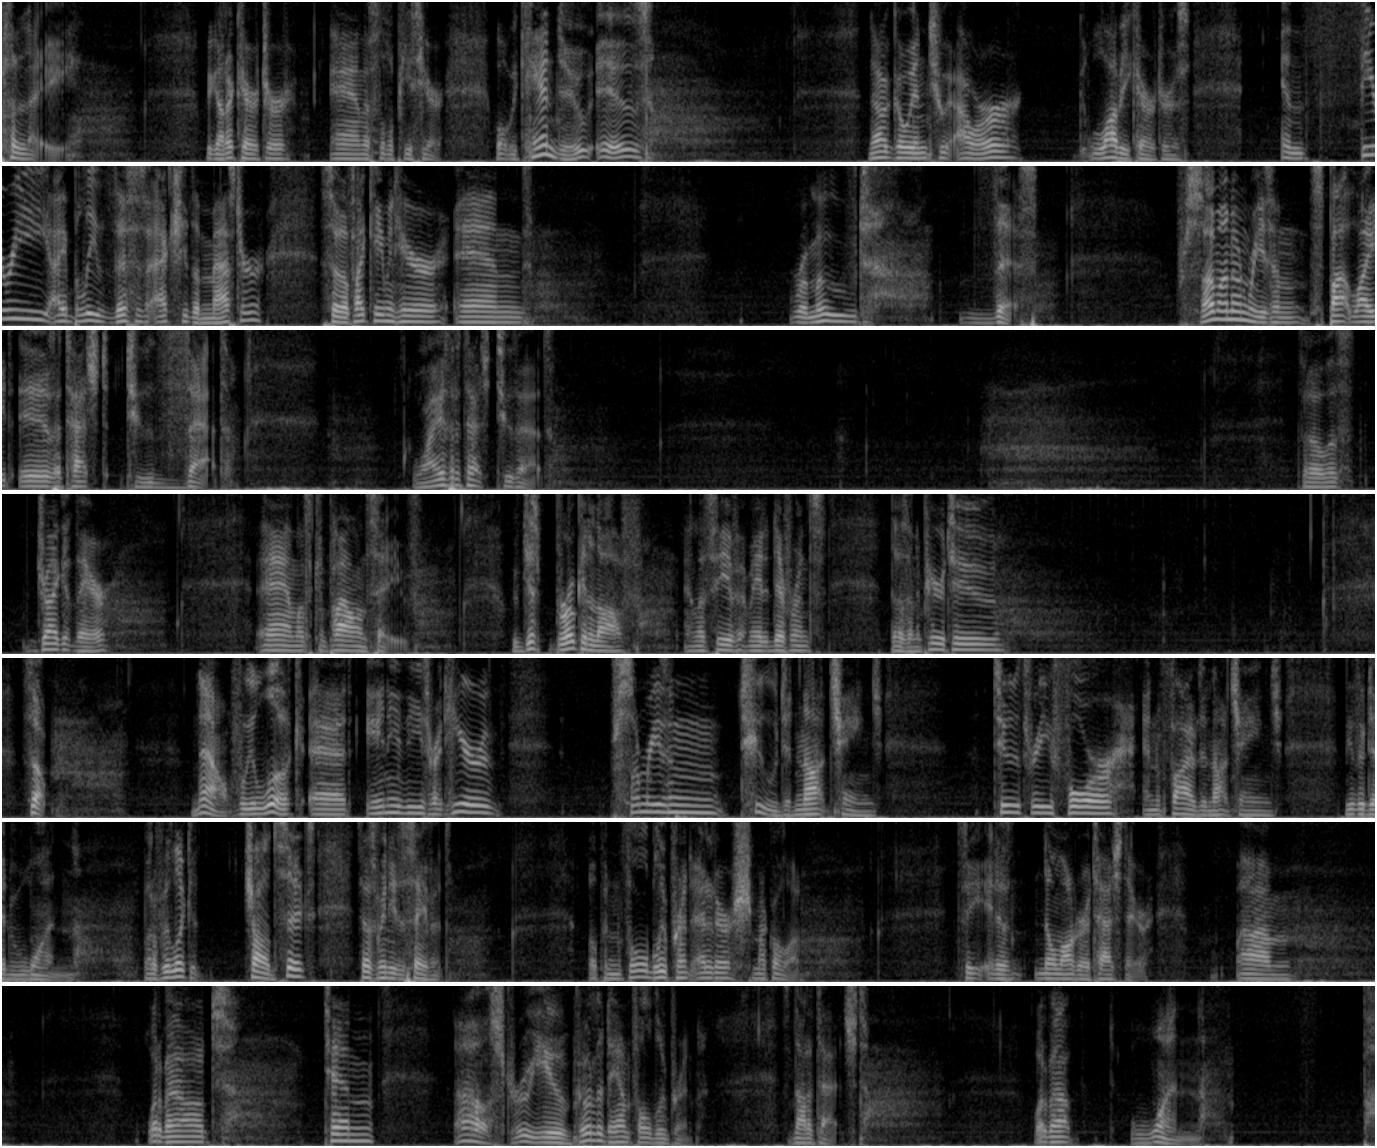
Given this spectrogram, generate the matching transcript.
play, we got our character and this little piece here. What we can do is now go into our lobby characters. In theory, I believe this is actually the master. So if I came in here and removed this, for some unknown reason, Spotlight is attached to that. Why is it attached to that? So let's drag it there. And let's compile and save. We've just broken it off. And let's see if it made a difference. Doesn't appear to. So, now, if we look at any of these right here, for some reason, 2 did not change. 2, 3, 4, and 5 did not change. Neither did 1. But if we look at child 6, it says we need to save it. Open full blueprint editor, Schmacola. See, it is no longer attached there. Um, what about 10? Oh, screw you. Go to the damn full blueprint. It's not attached. What about 1?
